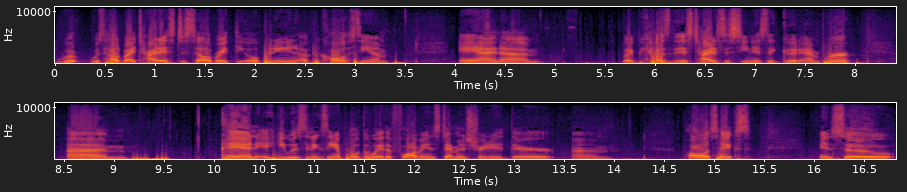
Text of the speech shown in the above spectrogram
w- was held by Titus to celebrate the opening of the Colosseum. And um, like because of this, Titus is seen as a good emperor. Um, and he was an example of the way the Flavians demonstrated their um, politics. And so.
